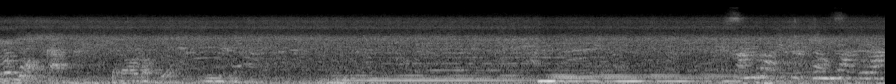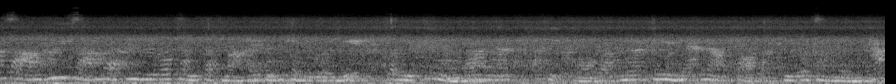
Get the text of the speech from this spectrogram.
สำหรับจุดชมซากุระสามที่สามแบบที่มีรถจันจัดมาให้คุณผู้ชมในวันนี้ จะมีที่ไหนบ้างนะที่ขอรับหน้าที่แนะนำต่อจากคุณรถจันเลยนะคะ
